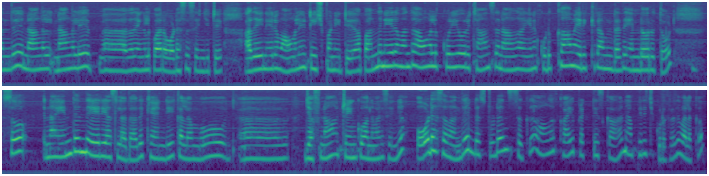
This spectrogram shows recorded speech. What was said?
வந்து நாங்கள் நாங்களே அதாவது எங்களுக்கு வர ஒடஸை செஞ்சுட்டு அதே நேரம் அவங்களையும் டீச் பண்ணிவிட்டு அப்போ அந்த நேரம் வந்து அவங்களுக்குரிய ஒரு சான்ஸை நாங்கள் ஏன்னா கொடுக்காம இருக்கிறோம்ன்றது எந்த ஒரு தோட் ஸோ நான் எந்தெந்த ஏரியாஸில் அதாவது கேண்டி கலம்போ ஜஃப்னா ட்ரிங்கோ அந்த மாதிரி செஞ்சேன் ஓடஸை வந்து இந்த ஸ்டூடெண்ட்ஸுக்கு அவங்க கை ப்ராக்டிஸ்க்காக நான் பிரித்து கொடுக்குறது வழக்கம்.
